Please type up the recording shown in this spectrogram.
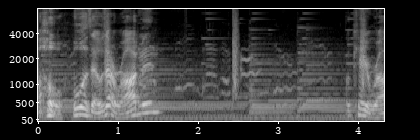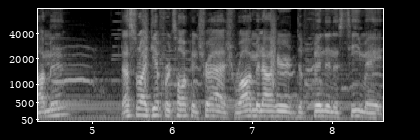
Oh, who was that? Was that Rodman? Okay, Rodman. That's what I get for talking trash. Rodman out here defending his teammate.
